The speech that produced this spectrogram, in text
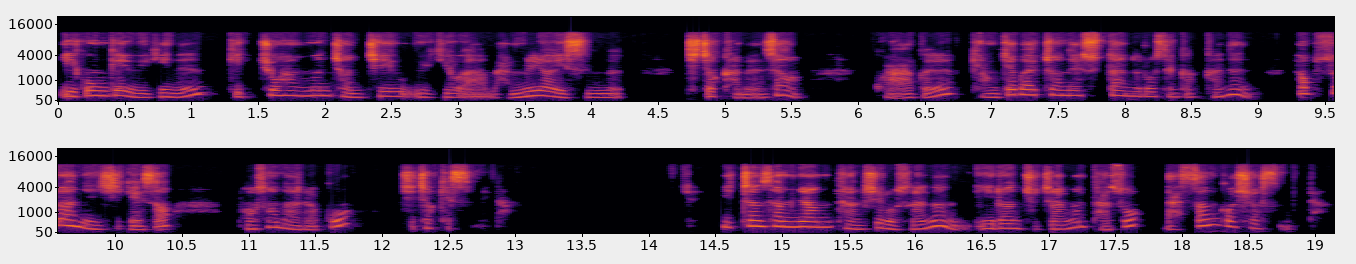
이공계 위기는 기초학문 전체의 위기와 맞물려 있음을 지적하면서 과학을 경제발전의 수단으로 생각하는 협소한 인식에서 벗어나라고 지적했습니다. 2003년 당시로서는 이런 주장은 다소 낯선 것이었습니다.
